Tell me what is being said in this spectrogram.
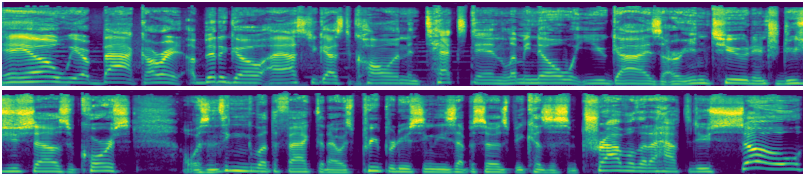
Hey, yo, we are back. All right, a bit ago, I asked you guys to call in and text in. Let me know what you guys are into and introduce yourselves. Of course, I wasn't thinking about the fact that I was pre producing these episodes because of some travel that I have to do. So,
